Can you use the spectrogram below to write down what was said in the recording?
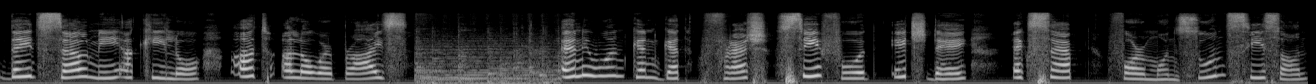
they'd sell me a kilo at a lower price. Anyone can get fresh seafood each day except for monsoon season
